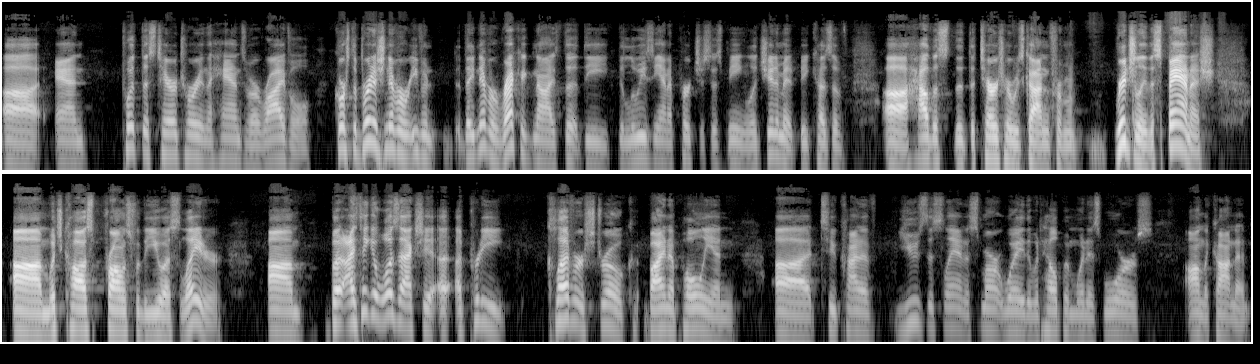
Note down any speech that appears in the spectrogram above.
uh, and put this territory in the hands of a rival course, the British never even they never recognized the the, the Louisiana Purchase as being legitimate because of uh, how this the, the, territory was gotten from originally the Spanish, um, which caused problems for the U.S. later. Um, but I think it was actually a, a pretty clever stroke by Napoleon uh, to kind of use this land a smart way that would help him win his wars on the continent.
